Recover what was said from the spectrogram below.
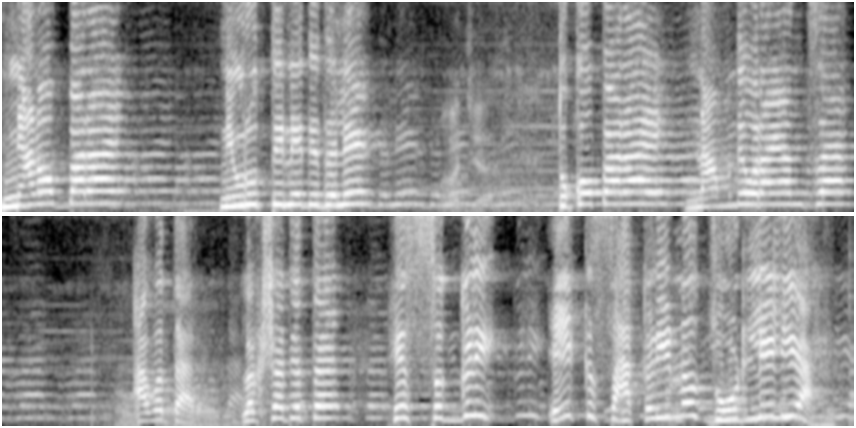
ज्ञानोबाराय निवृत्तीने दिलेले तुकोबाराय नामदेवरायांचा अवतार. लक्षात येत हे सगळी एक साखळीनं जोडलेली आहेत.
